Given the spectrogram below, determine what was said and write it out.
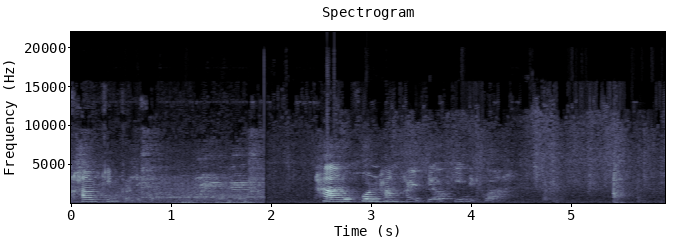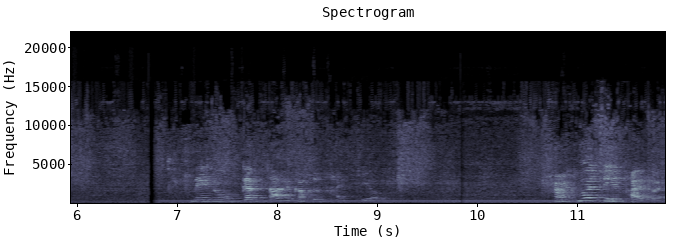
ำข้าวกินก่อนดีกว่าพาทุกคนทำไข่เจียวกินดีกว่า เมนูกันตายก็คือไข่เจียว หาถ้วยตีไข่เลย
